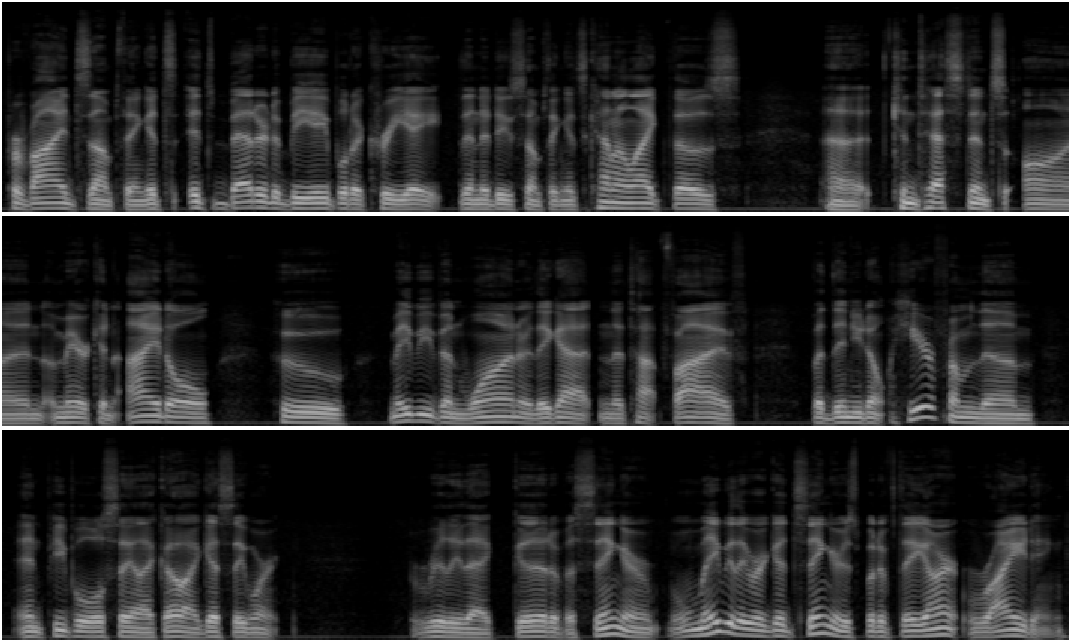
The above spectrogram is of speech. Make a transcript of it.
provide something. It's it's better to be able to create than to do something. It's kind of like those uh, contestants on American Idol who maybe even won or they got in the top five, but then you don't hear from them, and people will say like, "Oh, I guess they weren't really that good of a singer." Well, maybe they were good singers, but if they aren't writing,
